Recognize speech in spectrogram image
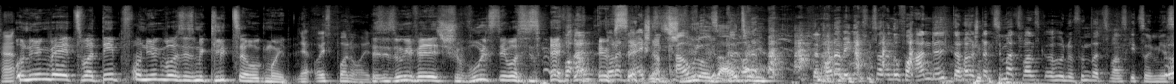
Ja. und irgendwelche zwei Depf und irgendwas ist mit Glitzer angemalt. Ja, alles Porno halt. Das ist ungefähr das Schwulste, was es seit Vor allem, da hat er drei Stück Das ist schwul gekauft. Outing. Dann hat er wenigstens hat er nur verhandelt, dann hat er statt Zimmer 20 Euro nur 25 gezahlen müssen.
